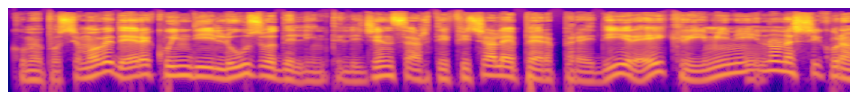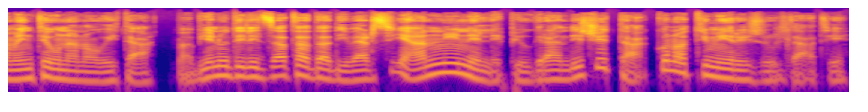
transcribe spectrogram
Come possiamo vedere, quindi l'uso dell'intelligenza artificiale per predire i crimini non è sicuramente una novità, ma viene utilizzata da diversi anni nelle più grandi città con ottimi risultati.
